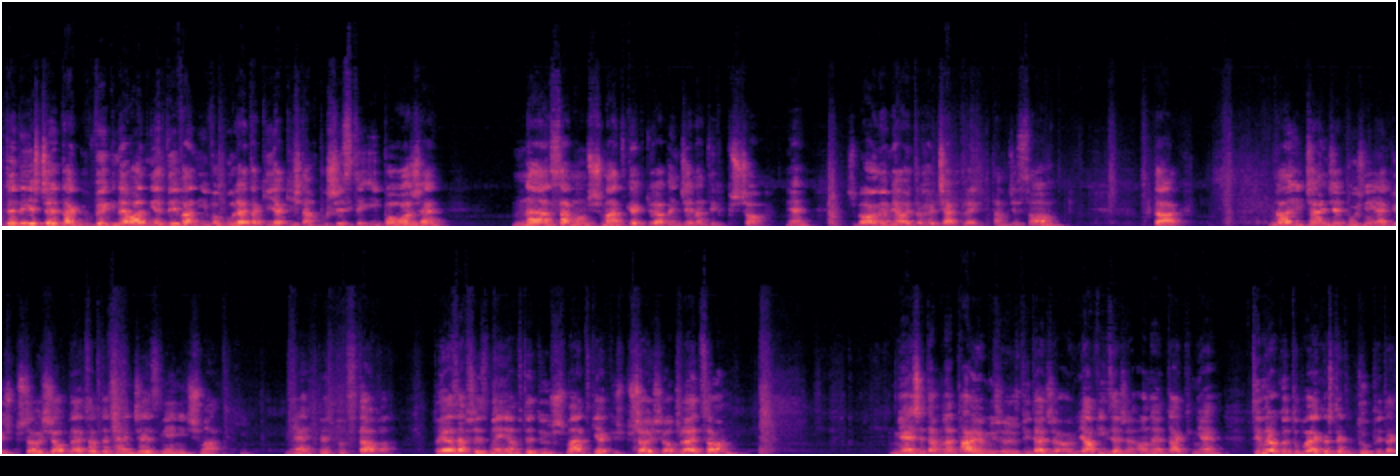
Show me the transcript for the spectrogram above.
Wtedy jeszcze tak wygnę ładnie dywan i w ogóle taki jakiś tam puszysty i położę na samą szmatkę, która będzie na tych pszczołach, nie? Żeby one miały trochę cieplej tam, gdzie są. Tak. No i trzeba będzie później, jak już pszczoły się oblecą, to trzeba będzie zmienić szmatki. Nie? To jest podstawa. To ja zawsze zmieniam wtedy już szmatki, jak już pszczoły się oblecą. Nie, że tam latają i że już widać, że on, ja widzę, że one tak, nie? W tym roku to było jakoś tak dupy, tak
